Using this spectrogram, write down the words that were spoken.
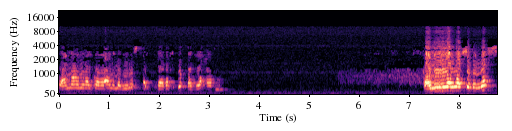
وأنها من القرآن الذي نسخ قد يحرم قوله هي النفس بالنفس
